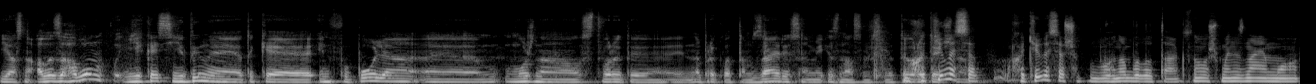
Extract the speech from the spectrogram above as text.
Ясно. Але загалом якесь єдине таке інфополя е, можна створити, наприклад, там з Айрісами і з насамсами. Ну, хотілося б, хотілося, щоб воно було так. Знову ж ми не знаємо,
